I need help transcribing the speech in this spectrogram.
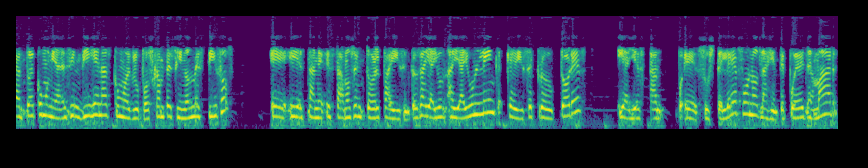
tanto de comunidades indígenas como de grupos campesinos mestizos, eh, y están, estamos en todo el país. Entonces ahí hay un, ahí hay un link que dice productores y ahí están eh, sus teléfonos, la gente puede llamar.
